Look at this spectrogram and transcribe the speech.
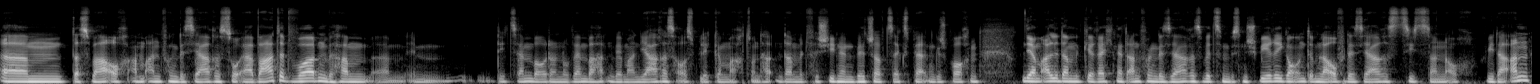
Ähm, das war auch am Anfang des Jahres so erwartet worden. Wir haben ähm, im Dezember oder November hatten wir mal einen Jahresausblick gemacht und hatten da mit verschiedenen Wirtschaftsexperten gesprochen. Die haben alle damit gerechnet, Anfang des Jahres wird es ein bisschen schwieriger und im Laufe des Jahres zieht es dann auch wieder an.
